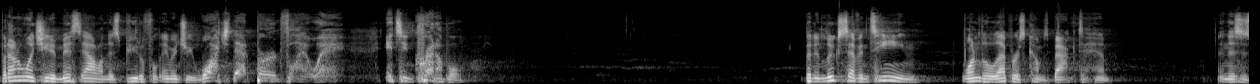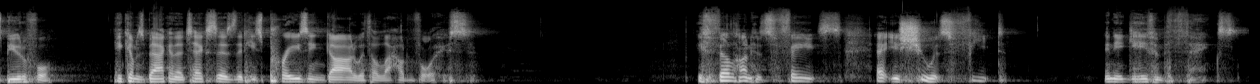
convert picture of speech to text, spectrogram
but I don't want you to miss out on this beautiful imagery. Watch that bird fly away. It's incredible. But in Luke 17, one of the lepers comes back to him. And this is beautiful. He comes back, and the text says that he's praising God with a loud voice. He fell on his face at Yeshua's feet, and he gave him thanks.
